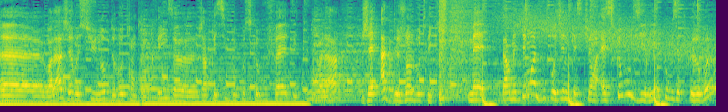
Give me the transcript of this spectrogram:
Euh, voilà, j'ai reçu une offre de votre entreprise, euh, j'apprécie beaucoup ce que vous faites et tout, voilà. J'ai hâte de joindre votre équipe. Mais permettez-moi de vous poser une question. Est-ce que vous diriez que vous êtes heureux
